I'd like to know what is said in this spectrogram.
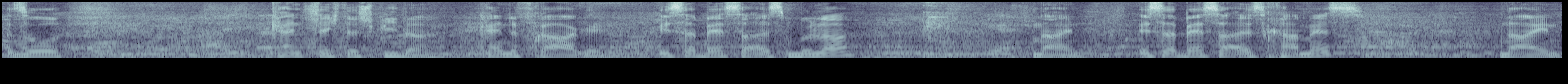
Also kein schlechter Spieler, keine Frage. Ist er besser als Müller? Nein. Ist er besser als James? Nein.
